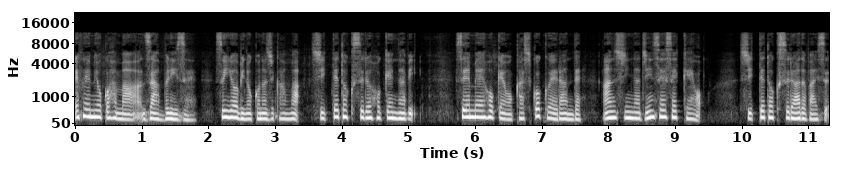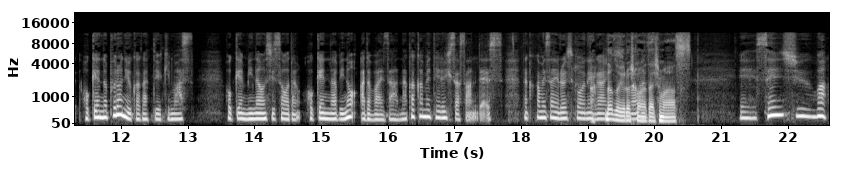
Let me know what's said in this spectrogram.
FM 横浜ザ・ブリーズ。水曜日のこの時間は知って得する保険ナビ。生命保険を賢く選んで安心な人生設計を。知って得するアドバイス、保険のプロに伺っていきます。保険見直し相談、保険ナビのアドバイザー、中亀照久さんです。中亀さんよろしくお願いします。どうぞよろしくお願いいたします。えー、先週は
